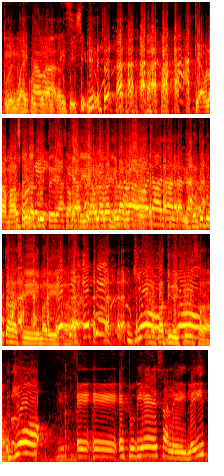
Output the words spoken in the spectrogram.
Tu eh, lenguaje corporal está difícil. que habla más que, la tristeza, que, María, que, habla más que el hablado. No, no, no, no, ¿Y por qué tú estás así, María? Es que, es que yo... Yo, yo eh, eh, estudié esa ley, leí,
